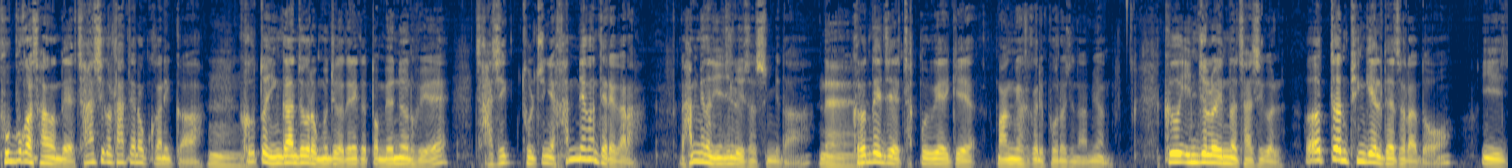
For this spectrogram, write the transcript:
부부가 사는데 자식을 다 떼놓고 가니까 음. 그것도 인간적으로 문제가 되니까 또 몇 년 후에 자식 둘 중에 한 명은 데려가라. 한 명은 인질로 있었습니다. 네. 그런데 이제 자꾸 왜 이렇게 망명 사건이 벌어지냐면 그 인질로 있는 자식을 어떤 핑계를 대서라도 이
